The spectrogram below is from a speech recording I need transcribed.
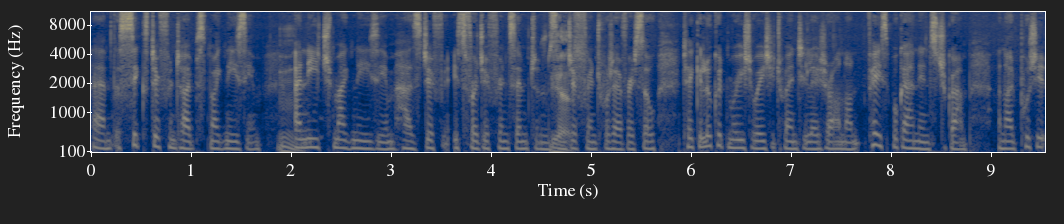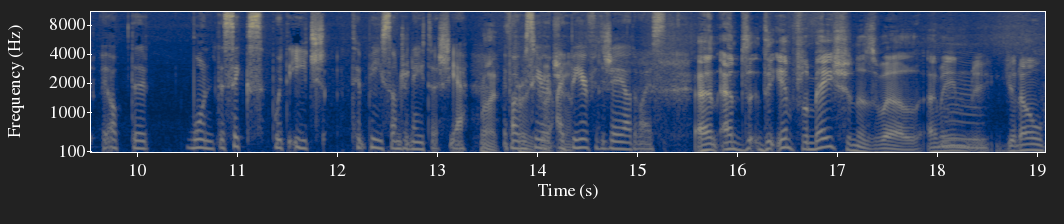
um, there's six different types of magnesium, mm. and each magnesium has different. It's for different symptoms yes. and different whatever. So take a look at Mareto eighty twenty later on on Facebook and Instagram, and I'll put it up the one, the six with each piece underneath it. Yeah. Right. If I was here, good, I'd be here for the day otherwise. And and the inflammation as well. I mean, mm. you know,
